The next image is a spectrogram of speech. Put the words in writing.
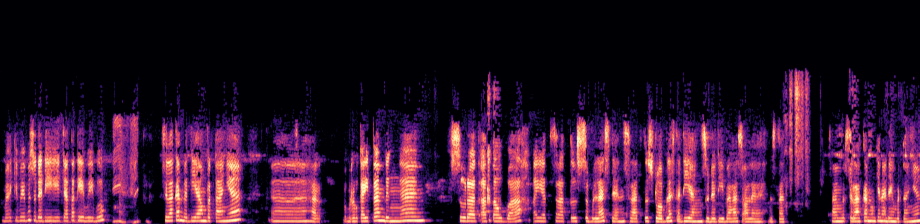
Baik, Ibu-Ibu sudah dicatat ya Ibu-Ibu? Silakan bagi yang bertanya eh, berkaitan dengan surat At-Taubah ayat 111 dan 112 tadi yang sudah dibahas oleh Ustadz. Kami persilahkan mungkin ada yang bertanya.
